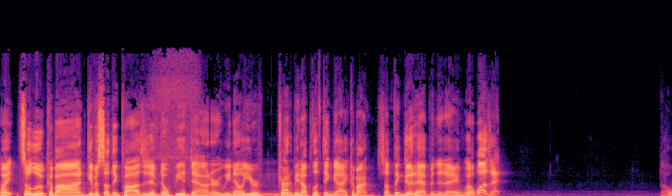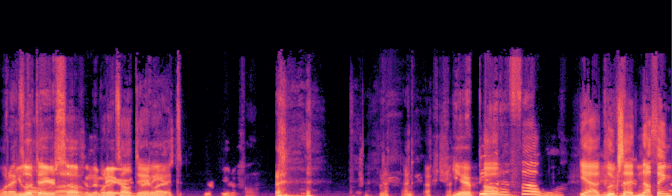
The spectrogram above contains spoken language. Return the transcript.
wait, so Luke, come on, give us something positive. Don't be a downer. We know you're trying to be an uplifting guy. Come on, something good happened today. What was it? Uh, What I you looked at yourself uh, in the mirror. what mirror. I tell Danny, realized t- you're beautiful. you're beautiful. Yeah, Luke said nothing.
